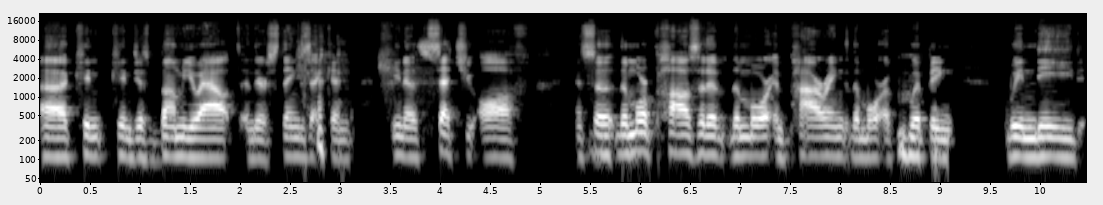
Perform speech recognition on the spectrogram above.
uh, can can just bum you out, and there's things that can you know set you off, and so the more positive, the more empowering, the more Mhm. equipping we need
